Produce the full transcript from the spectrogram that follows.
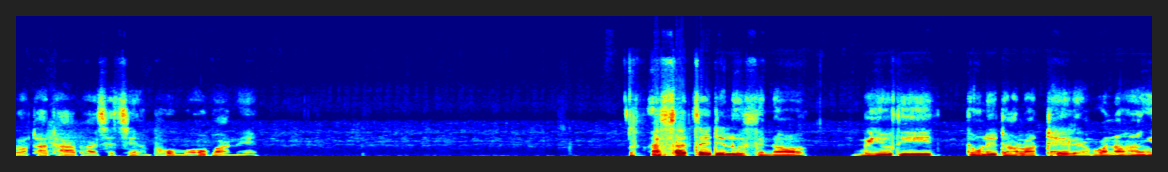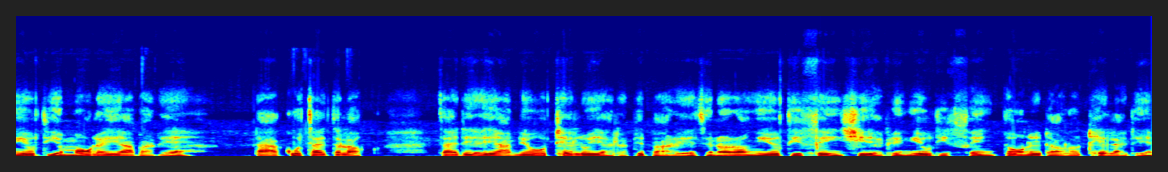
လောက်ထားထားပါချက်ချင်းအဖုံမအုပ်ပါနဲ့အဆက်ကြိုက်တဲ့လူစင်တော့ငရုတ်ဒီ3လီတာလောက်ထည့်လိုက်ပါတော့ငရုတ်ဒီအမုတ်လည်းရပါတယ်ဒါကိုကြိုက်တဲ့လောက် ကြိုက်တဲ့အရာမျိုးထည့်လို့ရတာဖြစ်ပါတယ်ကျွန်တော်တို့ငရုတ်ဒီစိမ့်ရှိတယ်ဖြစ်ငရုတ်ဒီစိမ့်3လီတာလောက်ထည့်လိုက်တယ်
